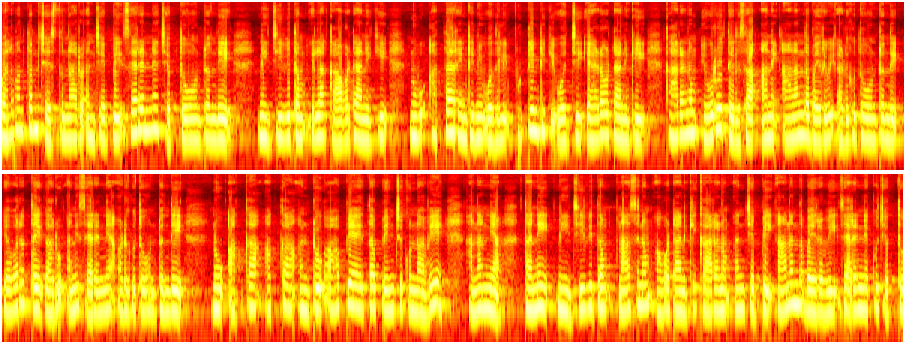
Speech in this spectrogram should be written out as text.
బలవంతం చేస్తున్నారు అని చెప్పి శరణ్య చెప్తూ ఉంటుంది. నీ జీవితం ఇలా కావటానికి నువ్వు అత్తారింటిని వదిలి పుట్టింటికి వచ్చి ఏడవటానికి కారణం ఎవరో తెలుసా అని ఆనంద భైరవి అడుగుతూ ఉంటుంది. ఎవరత్తయ్య గారు అని శరణ్య అడుగుతూ ఉంటుంది. నువ్వు అక్క అక్క అంటూ ఆప్యాయత పెంచుకున్నావే అనన్య. తనే నీ జీవితం నాశనం అవ్వటానికి కారణం అని చెప్పి ఆనంద భైరవి శరణ్యకు చెప్తూ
